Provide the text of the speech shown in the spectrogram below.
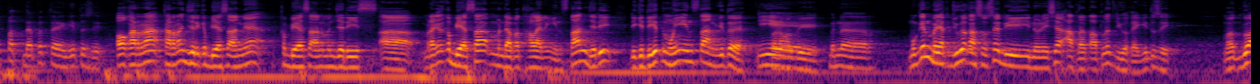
cepet dapet kayak gitu sih Oh karena karena jadi kebiasaannya kebiasaan menjadi uh, mereka kebiasa mendapat hal yang instan jadi dikit-dikit maunya instan gitu ya iya lebih. bener Mungkin banyak juga kasusnya di Indonesia atlet-atlet juga kayak gitu sih. Menurut gua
